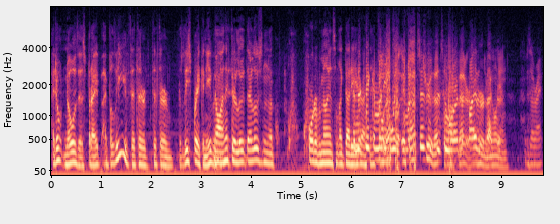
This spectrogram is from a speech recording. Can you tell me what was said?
I don't know this, but I, I believe that they're that they're at least breaking even. no, I think they're lo- they're losing a qu- quarter of a million, something like that a And year. they're I taking think. money Well, away that's a- if that's true, that's a lot better. I private heard a million. Is that right?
